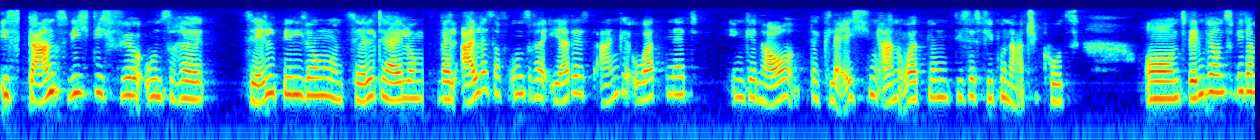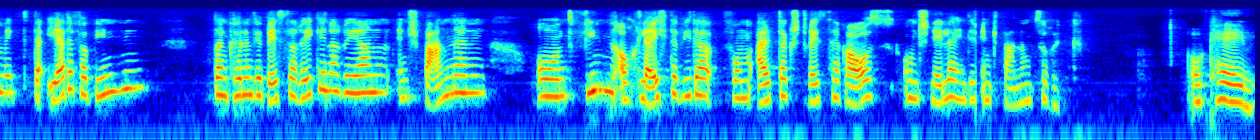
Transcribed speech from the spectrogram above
ist ganz wichtig für unsere Zellbildung und Zellteilung, weil alles auf unserer Erde ist angeordnet in genau der gleichen Anordnung dieses Fibonacci-Codes. Und wenn wir uns wieder mit der Erde verbinden, dann können wir besser regenerieren, entspannen und finden auch leichter wieder vom Alltagsstress heraus und schneller in die Entspannung zurück. Okay,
